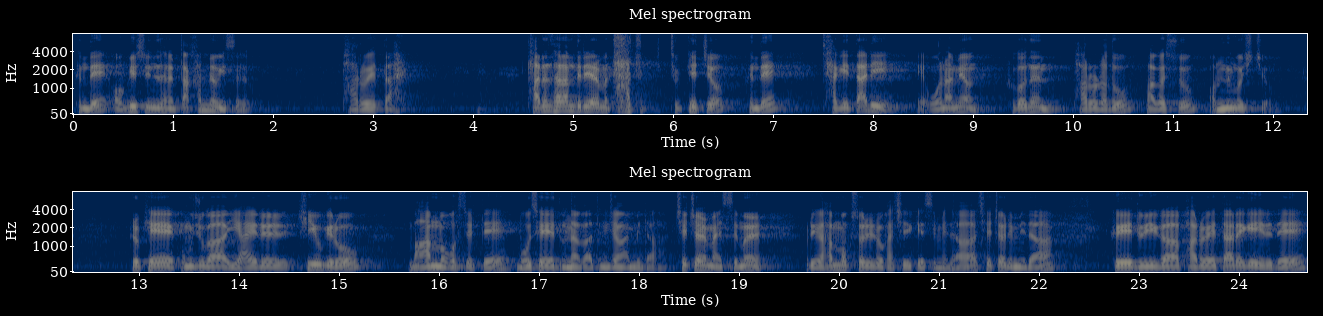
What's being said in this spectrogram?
근데 어길 수 있는 사람이 딱 한 명 있어요. 바로의 딸. 다른 사람들이라면 다 죽, 죽겠죠. 근데 자기 딸이 원하면 그거는 바로라도 막을 수 없는 것이죠. 그렇게 공주가 이 아이를 키우기로 마음 먹었을 때 모세의 누나가 등장합니다. 7절 말씀을 우리가 한 목소리로 같이 읽겠습니다. 7절입니다. 그의 누이가 바로의 딸에게 이르되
